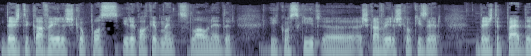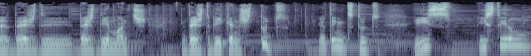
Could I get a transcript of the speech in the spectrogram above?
desde caveiras que eu posso ir a qualquer momento lá ao Nether e conseguir uh, as caveiras que eu quiser, desde pedra, desde, desde diamantes, desde beacons, tudo. Eu tenho de tudo. E isso, isso tira-me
